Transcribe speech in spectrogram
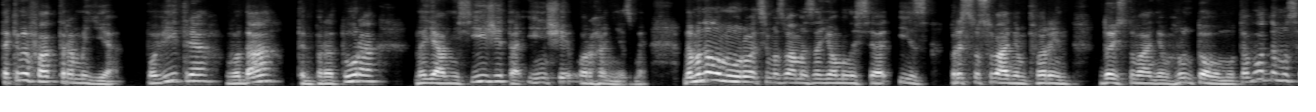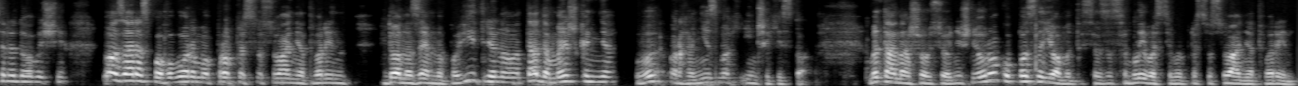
Такими факторами є повітря, вода, температура, наявність їжі та інші організми. На минулому уроці ми з вами знайомилися із пристосуванням тварин до існування в ґрунтовому та водному середовищі. Ну а зараз поговоримо про пристосування тварин до наземно-повітряного та до мешкання в організмах інших істот. Мета нашого сьогоднішнього уроку познайомитися з особливостями пристосування тварин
